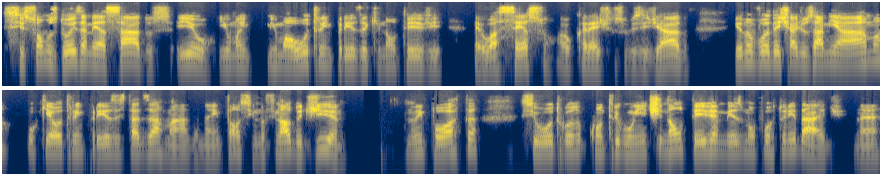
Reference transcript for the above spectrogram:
Se somos dois ameaçados, eu e uma, e uma outra empresa que não teve é, o acesso ao crédito subsidiado, eu não vou deixar de usar minha arma porque a outra empresa está desarmada. Né? Então, assim, no final do dia, não importa se o outro contribuinte não teve a mesma oportunidade. Né?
